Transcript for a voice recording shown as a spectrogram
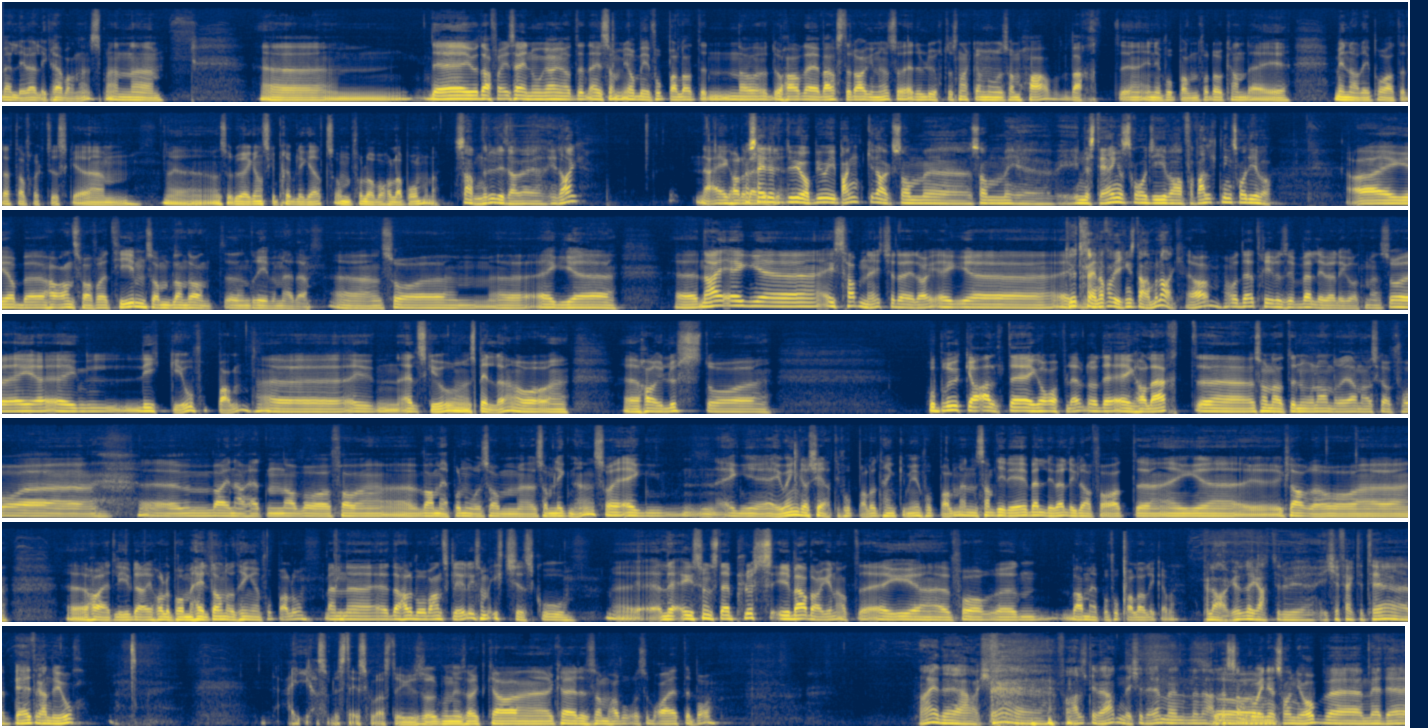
veldig, veldig krevende. Men Eh, det er jo derfor jeg sier noen ganger at de som jobber i fotball, at når du har de verste dagene, så er det lurt å snakke om noen som har vært eh, inne i fotballen, for da kan de minne deg på at dette faktisk er eh, Altså du er ganske privilegert som får lov å holde på med det. Savner du de da i dag? Nei, jeg har det du, veldig du jobber jo i bank i dag som, eh, som eh, investeringsrådgiver, forvaltningsrådgiver. Ja, jeg jobber, har ansvar for et team som bl.a. driver med det. Eh, så eh, jeg eh, eh, Nei, jeg, eh, jeg savner ikke det i dag. Jeg, jeg, Du er trener for Vikings damelag. Ja, og det trives jeg veldig veldig godt med. Så jeg, liker jo fotballen. Eh, Jeg elsker jo spillet og eh, har jo lyst til å bruke alt det jeg har opplevd og det jeg har lært, eh, sånn at noen andre gjerne skal få eh, eh, være i nærheten av å være med på noe som, som ligner. Så jeg, jeg er jo engasjert i fotball og tenker mye fotball, men samtidig er jeg veldig, veldig glad for at jeg klarer å ha et liv der jeg holder på med helt andre ting enn fotball òg. Men det hadde vært vanskelig liksom ikke skulle Eller jeg syns det er pluss i hverdagen at jeg eh, får eh, være med på fotball allikevel. Plager det deg at du ikke fikk det til bedre enn du gjorde? Nei, altså hvis jeg skulle være stygg, så kunne jeg sagt hva, hva er det som har vært så bra etterpå? Nei, det har ikke eh, for alt i verden, det er ikke det. Men, men alle Så- som går inn i en sånn jobb eh, med det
